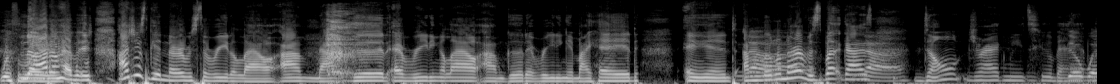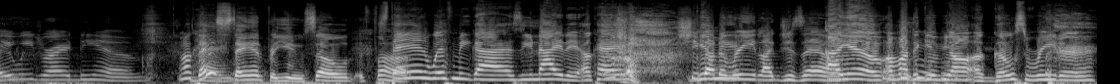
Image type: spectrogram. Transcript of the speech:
with. No, I don't have it. I just get nervous to read aloud. I'm not good at reading aloud. I'm good at reading in my head, and I'm a little nervous. But guys, Nah. don't drag me too bad. The way we drag DM. okay. They stand for you. So fuck. stand with me, guys. United, okay? She Give about to read like Gizelle. I am. I'm about to give y'all a ghost reader.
